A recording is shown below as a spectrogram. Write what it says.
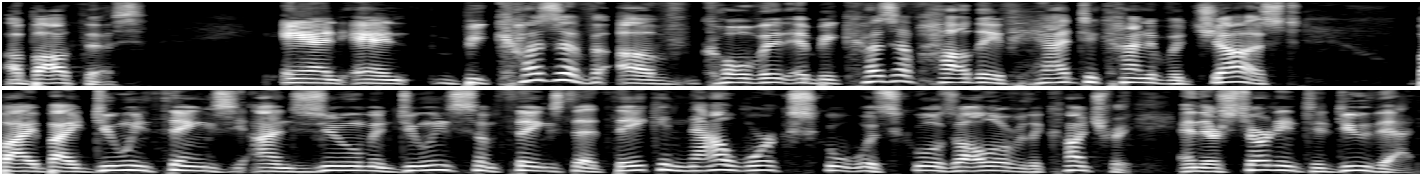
about this. And and because of, of COVID and because of how they've had to kind of adjust by by doing things on Zoom and doing some things that they can now work school with schools all over the country. And they're starting to do that.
